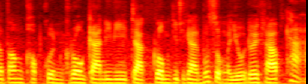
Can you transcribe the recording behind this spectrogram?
ก็ต้องขอบคุณโครงการดีๆ จากกรมกิจการผู้สูงอายุด้วยครับค่ะ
